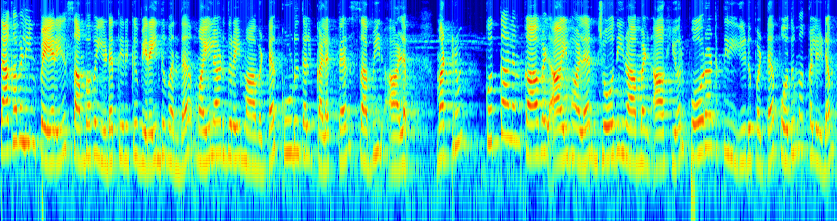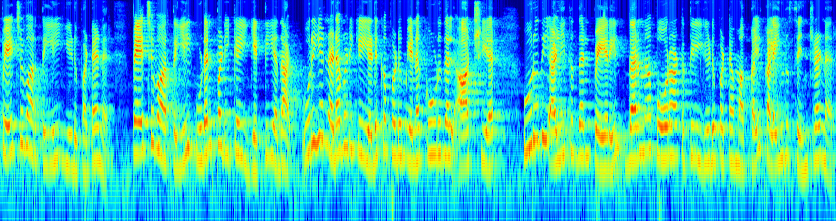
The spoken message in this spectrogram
தகவலின் பெயரில் சம்பவ இடத்திற்கு விரைந்து வந்த மயிலாடுதுறை மாவட்ட கூடுதல் கலெக்டர் சபீர் ஆலம் மற்றும் குத்தாலம் காவல் ஆய்வாளர் ஜோதிராமன் ஆகியோர் போராட்டத்தில் ஈடுபட்ட பொதுமக்களிடம் பேச்சுவார்த்தையில் ஈடுபட்டனர். பேச்சுவார்த்தையில் உடன்படிக்கை எட்டியதால் உரிய நடவடிக்கை எடுக்கப்படும் என கூடுதல் ஆட்சியர் உறுதி அளித்ததன் பெயரில் தர்ணா போராட்டத்தில் ஈடுபட்ட மக்கள் கலைந்து சென்றனர்.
